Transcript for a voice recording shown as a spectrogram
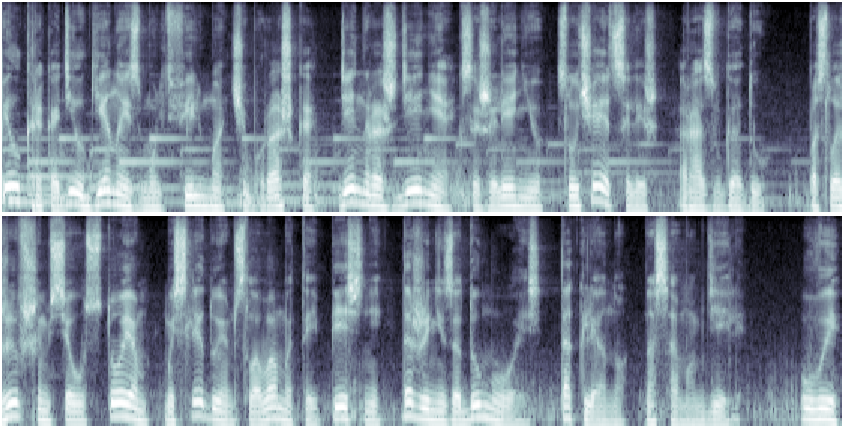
Пел крокодил Гена из мультфильма «Чебурашка», день рождения, к сожалению, случается лишь раз в году. По сложившимся устоям мы следуем словам этой песни, даже не задумываясь, так ли оно на самом деле. Увы,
